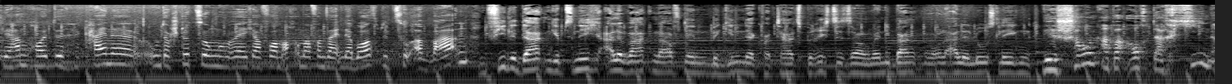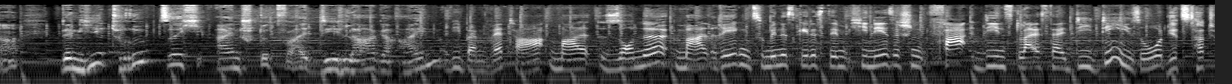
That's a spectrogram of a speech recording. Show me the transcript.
Wir haben heute keine Unterstützung, welcher Form auch immer, von Seiten der Wall Street zu erwarten. Viele Daten gibt es nicht. Alle warten auf den Beginn der Quartalsberichtssaison, wenn die Banken und alle loslegen. Wir schauen aber auch nach China. Denn hier trübt sich ein Stück weit die Lage ein. Wie beim Wetter, mal Sonne, mal Regen. Zumindest geht es dem chinesischen Fahrdienstleister Didi so. Jetzt hat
